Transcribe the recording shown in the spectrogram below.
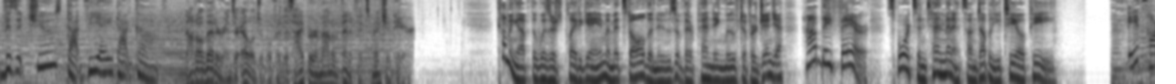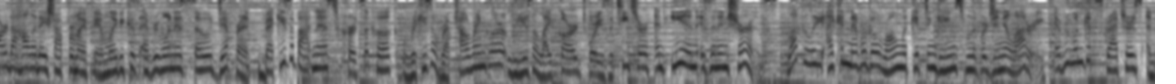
Visit choose.va.gov. Not all veterans are eligible for the type or amount of benefits mentioned here. Coming up, the Wizards played a game amidst all the news of their pending move to Virginia. How'd they fare? Sports in 10 minutes on WTOP. It's hard to holiday shop for my family because everyone is so different. Becky's a botanist, Kurt's a cook, Ricky's a reptile wrangler, Leah's a lifeguard, Tori's a teacher, and Ian is in insurance. Luckily, I can never go wrong with gifting games from the Virginia Lottery. Everyone gets scratchers and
